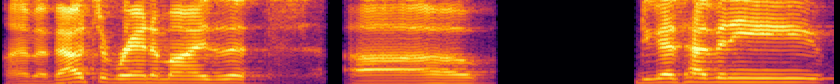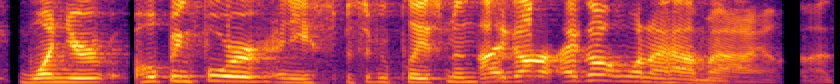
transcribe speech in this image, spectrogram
I'm about to randomize it. Uh, do you guys have any one you're hoping for? Any specific placements? I got I got one I have my eye on.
